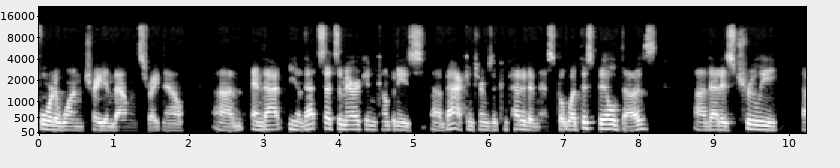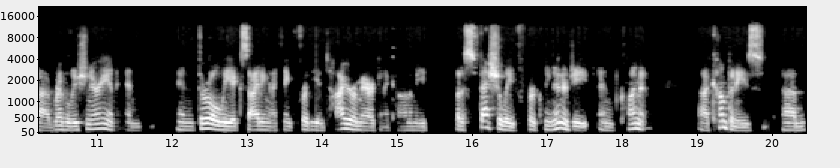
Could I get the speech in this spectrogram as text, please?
four to one trade imbalance right now um, and that you know that sets American companies uh, back in terms of competitiveness. But what this bill does uh, that is truly uh, revolutionary and, and and thoroughly exciting, I think, for the entire American economy, but especially for clean energy and climate uh, companies, um,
